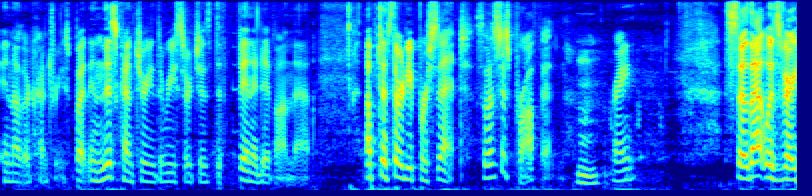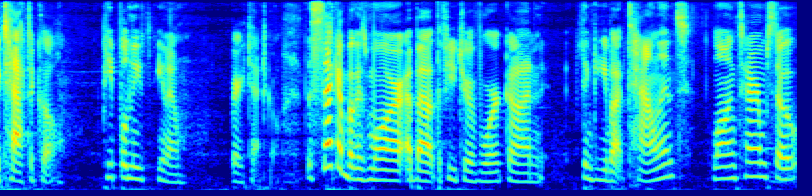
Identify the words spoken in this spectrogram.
in other countries, but in this country, the research is definitive on that. Up to 30%. So that's just profit, right? So that was very tactical. People need, you know, very tactical. The second book is more about the future of work on thinking about talent long term. So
